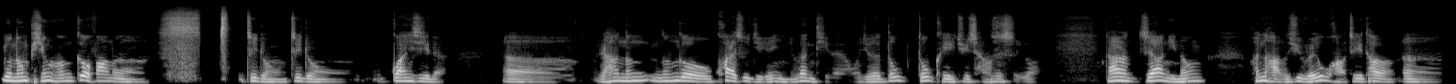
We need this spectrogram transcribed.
又能平衡各方的这种这种关系的，呃，然后能能够快速解决你的问题的，我觉得都都可以去尝试使用。当然，只要你能很好的去维护好这一套呃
